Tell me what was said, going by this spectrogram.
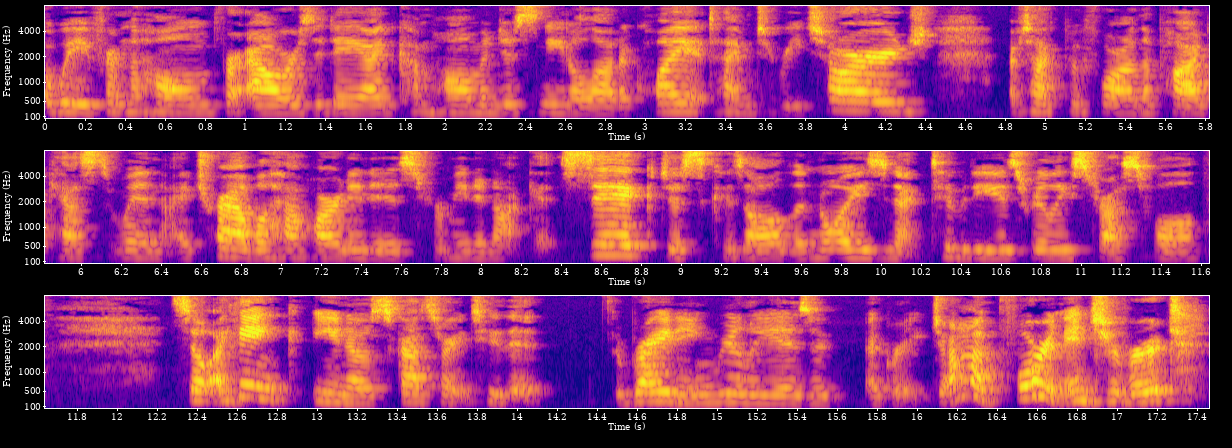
away from the home for hours a day, I'd come home and just need a lot of quiet time to recharge. I've talked before on the podcast when I travel how hard it is for me to not get sick just because all the noise and activity is really stressful. So I think, you know, Scott's right too that writing really is a, a great job for an introvert.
